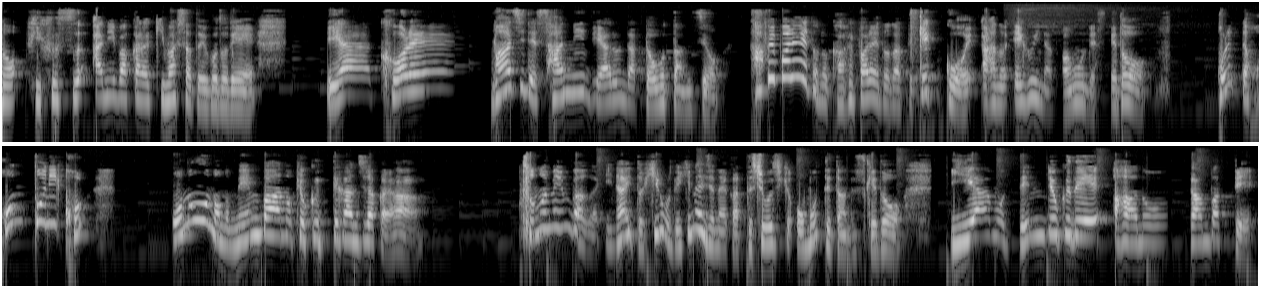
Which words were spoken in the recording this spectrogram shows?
のフィフスアニバから来ましたということで、いやー、これ、マジで3人でやるんだって思ったんですよ。カフェパレードのカフェパレードだって結構、あの、えぐいなとは思うんですけど、これって本当にこ、各々のメンバーの曲って感じだから、そのメンバーがいないと披露できないんじゃないかって正直思ってたんですけど、いや、もう全力で、あの、頑張って、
